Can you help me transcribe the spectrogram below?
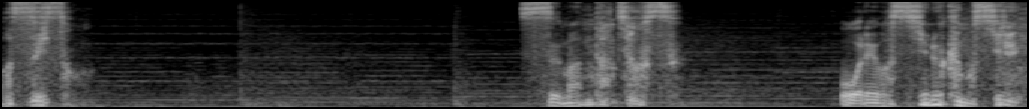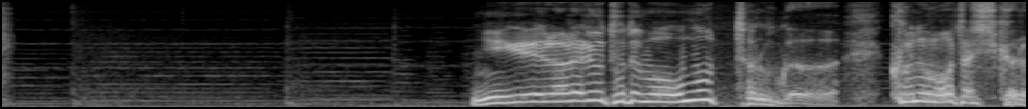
まずいぞすまんなチャオス。俺は死ぬかもしれん。逃げられるとでも思ったのか？この私から。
